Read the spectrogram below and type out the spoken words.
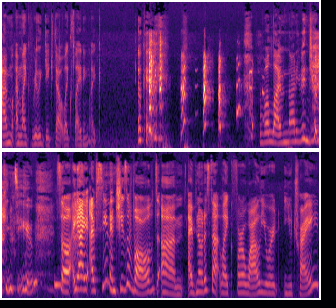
I'm I'm like really geeked out, like sliding, like okay. well, I'm not even joking to you. So yeah, I, have seen and she's evolved. Um, I've noticed that like for a while you were you tried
